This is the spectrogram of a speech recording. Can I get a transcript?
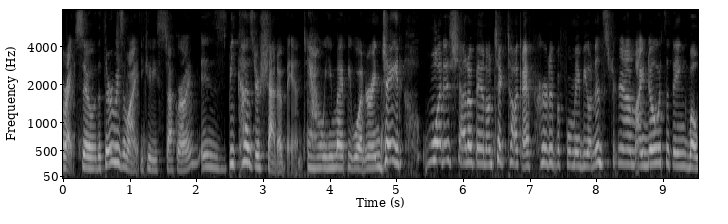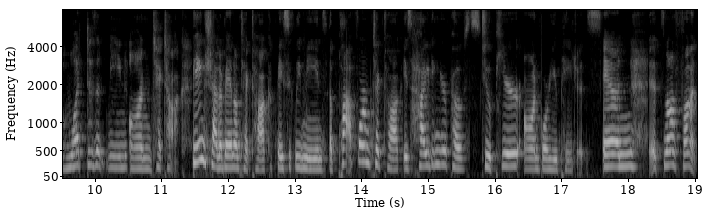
Right. So the third reason why you could be stuck growing is because you're shadow banned banned. Now you might be wondering, Jade, what is shadow ban on TikTok? I've heard it before maybe on Instagram. I know it's a thing, but what does it mean on TikTok? Being shadow banned on TikTok basically means the platform TikTok is hiding your posts to appear on For You pages. And it's not fun.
